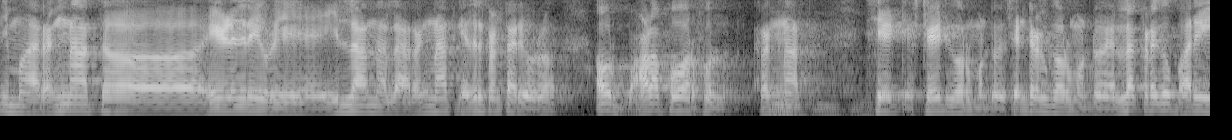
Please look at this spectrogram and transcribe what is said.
ನಿಮ್ಮ ರಂಗನಾಥ್ ಹೇಳಿದ್ರೆ ಇವರು ಇಲ್ಲ ಅನ್ನಲ್ಲ. ರಂಗನಾಥ್ಗೆ ಹೆದರ್ಕೊಳ್ತಾರೆ ಇವರು. ಅವ್ರು ಭಾಳ powerful Ranganath. State state government central government ಎಲ್ಲ ಕಡೆಗೂ ಭಾರಿ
